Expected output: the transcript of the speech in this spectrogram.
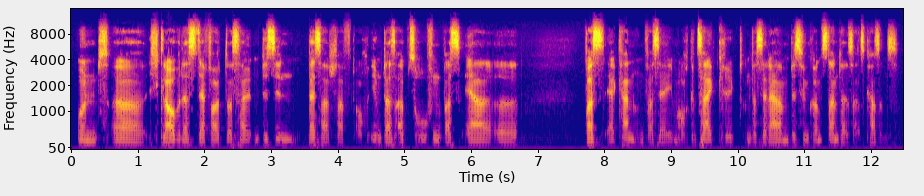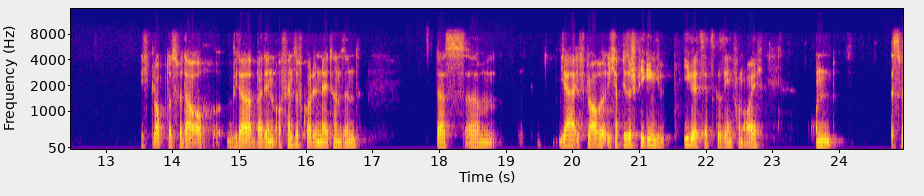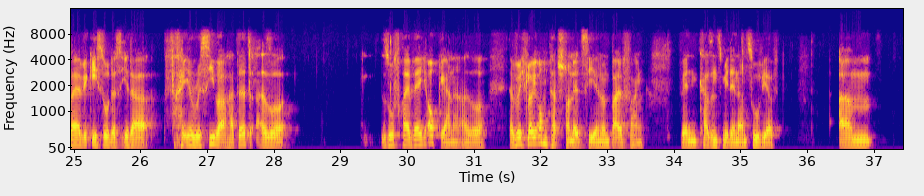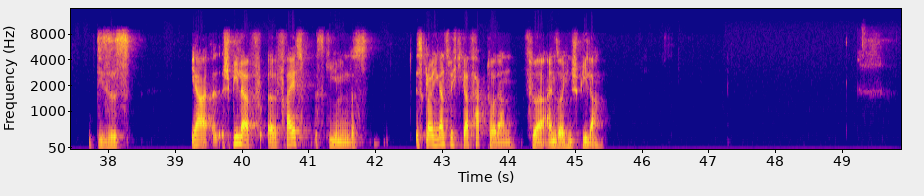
Und äh, ich glaube, dass Stafford das halt ein bisschen besser schafft, auch eben das abzurufen, was er, äh, was er kann und was er eben auch gezeigt kriegt und dass er da ein bisschen konstanter ist als Cousins. Ich glaube, dass wir da auch wieder bei den Offensive Coordinatoren sind, dass ähm, ja, ich glaube, ich habe dieses Spiel gegen die Eagles jetzt gesehen von euch und es war ja wirklich so, dass ihr da freie Receiver hattet. Also so frei wäre ich auch gerne. Also da würde ich, glaube ich, auch einen Touchdown erzielen und Ball fangen, wenn Cousins mir den dann zuwirft. Ähm, dieses ja, spielerfreies äh, Scheme, das ist, glaube ich, ein ganz wichtiger Faktor dann für einen solchen Spieler.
